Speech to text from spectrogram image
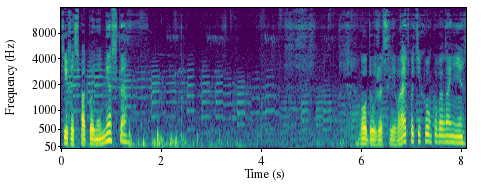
Тихое, спокойное место. Воду уже сливает потихоньку в Алании.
